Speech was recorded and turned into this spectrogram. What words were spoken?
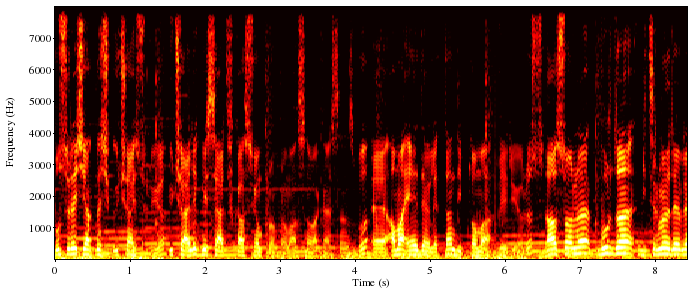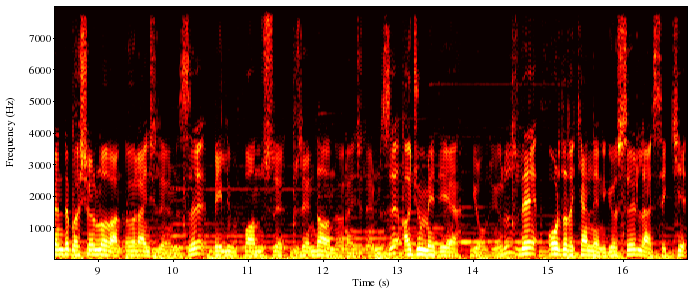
Bu süreç yaklaşık 3 ay sürüyor. 3 aylık bir sertifikasyon formasyon programı aslına bakarsanız bu. E, ama E-Devlet'ten diploma veriyoruz. Daha sonra burada bitirme ödevlerinde başarılı olan öğrencilerimizi, belli bir puan üzerinde alan öğrencilerimizi Acun Medya'ya yolluyoruz ve orada da kendilerini gösterirlerse ki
